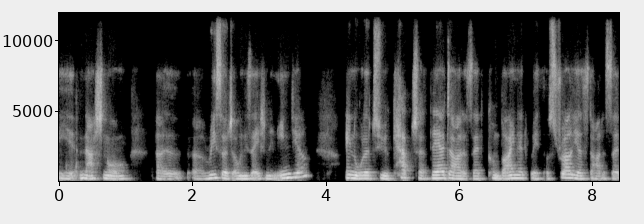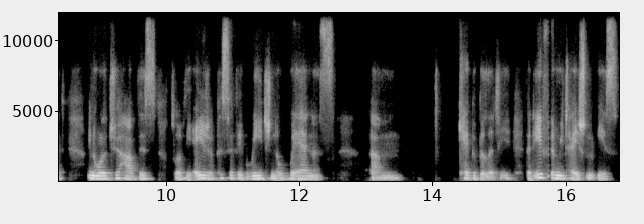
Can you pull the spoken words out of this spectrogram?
the National uh, uh, Research Organization in India, in order to capture their data set, combine it with Australia's data set in order to have this sort of the Asia Pacific region awareness um, capability that if a mutation is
